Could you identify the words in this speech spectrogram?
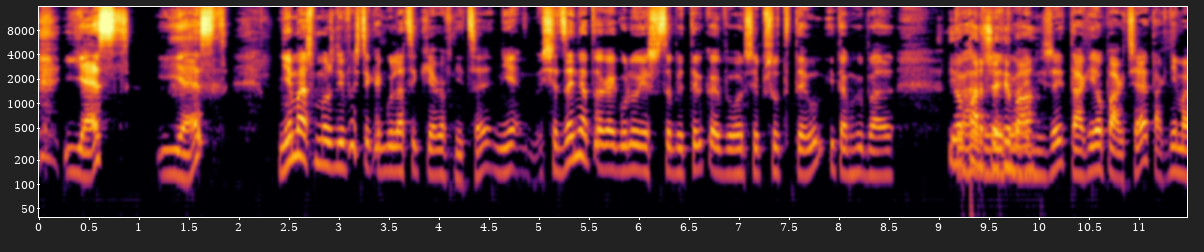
Jest, jest. Nie masz możliwości regulacji kierownicy. Nie, siedzenia to regulujesz sobie tylko i wyłącznie przód, tył i tam chyba i oparcie wyżej, chyba. Niżej. Tak, i oparcie. Tak, nie ma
